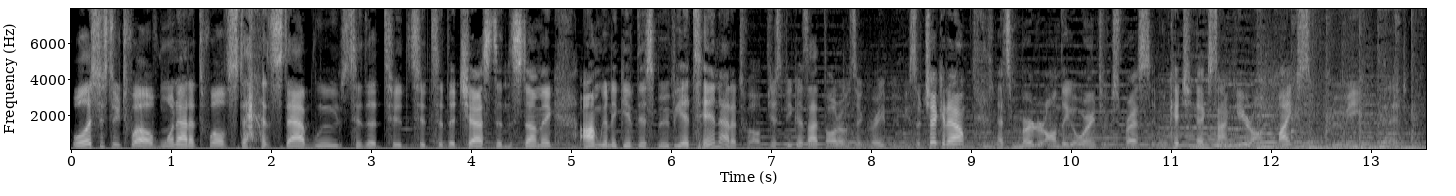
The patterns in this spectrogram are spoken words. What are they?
well, let's just do 12. One out of 12 stab, stab wounds to the to, to, to the chest and the stomach. I'm going to give this movie a 10 out of 12 just because I thought it was a great movie. So check it out. That's Murder on the Orient Express, and we'll catch you next time here on Mike's Movie Minute.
